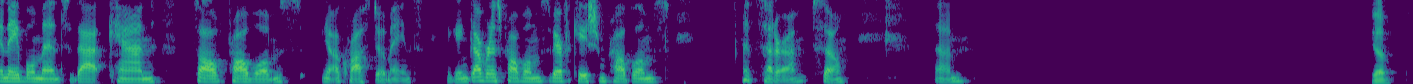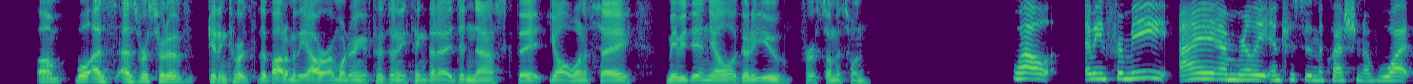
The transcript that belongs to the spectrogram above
enablement that can solve problems you know across domains. Again governance problems verification problems etc so um, yeah. Um, well as as we're sort of getting towards the bottom of the hour i'm wondering if there's anything that i didn't ask that y'all want to say. Maybe Danielle, I'll go to you first on this one. Well, I mean, for me, I am really interested in the question of what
